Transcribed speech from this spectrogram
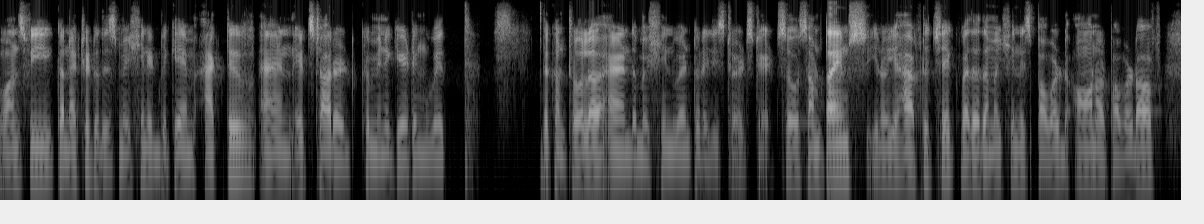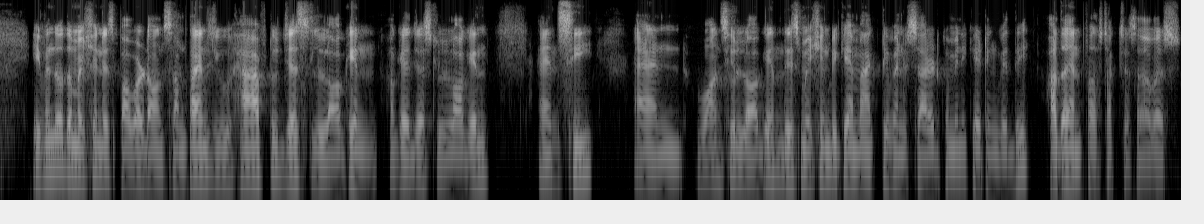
Once we connected to this machine it became active and it started communicating with the controller and the machine went to registered state. So sometimes you know you have to check whether the machine is powered on or powered off. Even though the machine is powered on sometimes you have to just log in okay? Just log in and see and once you log in this machine became active and it started communicating with the other infrastructure servers.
